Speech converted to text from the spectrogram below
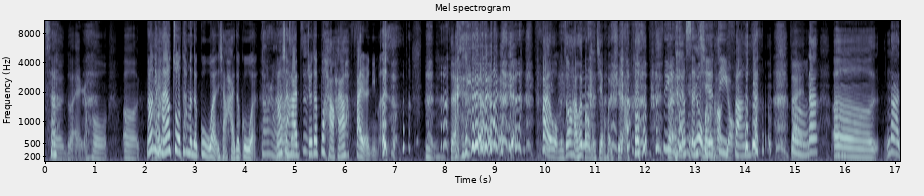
餐，对对，然后。呃，然后你们还要做他们的顾问，小孩的顾问。当然，然后小孩觉得不好，还要 fire 你们。嗯，对，fire 我们之后还会把我们捡回去啦。是一个什么神奇的地方？对，那呃，那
